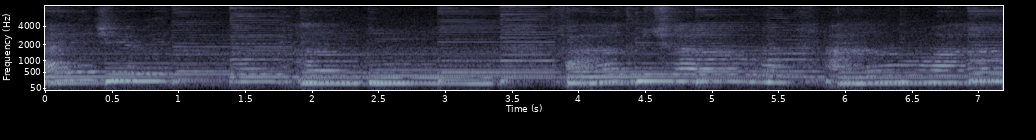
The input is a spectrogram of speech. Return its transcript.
ช้ชีวิตพังฟ้าทุกเช้ามันอ้างว้าง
